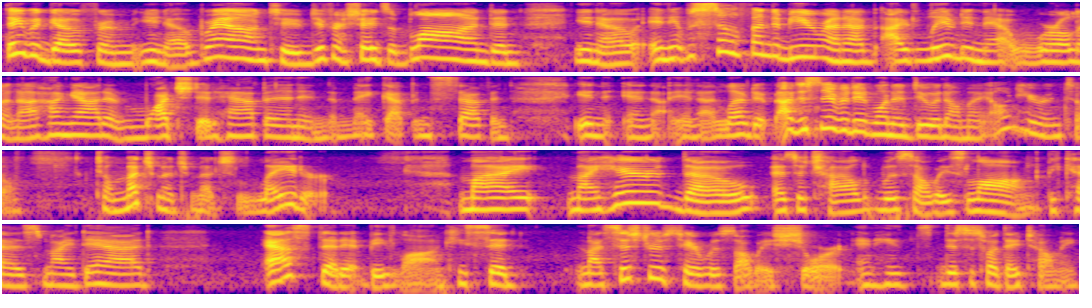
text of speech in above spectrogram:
they would go from, you know, brown to different shades of blonde and, you know, and it was so fun to be around. I I lived in that world and I hung out and watched it happen and the makeup and stuff and and and, and I loved it. I just never did want to do it on my own hair until until much much much later. My my hair though as a child was always long because my dad asked that it be long. He said, my sister's hair was always short, and he this is what they told me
